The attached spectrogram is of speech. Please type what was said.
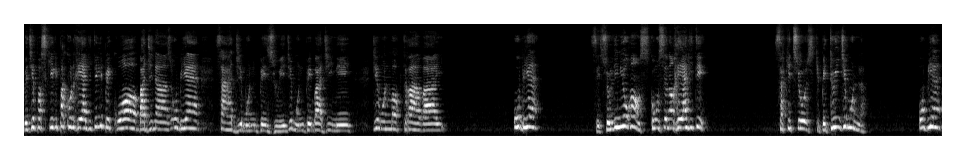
Veut dire parce qu'il n'est pas qu'une réalité, il peut croire, badinage, ou bien ça dit mon peut jouer, dit mon peut badiner, dit mon manque travail. Ou bien, c'est sur l'ignorance concernant la réalité. Ça quelque chose qui peut tuer du monde là. Ou bien,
